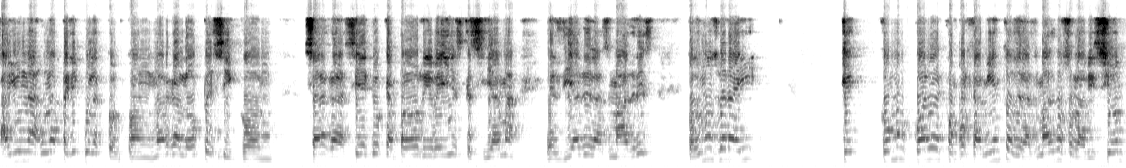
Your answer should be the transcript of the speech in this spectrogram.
hay una, una película con, con Marga López y con Sara García, creo que Amparo Ribelles, que se llama El Día de las Madres, podemos ver ahí que, cómo, cuál es el comportamiento de las madres o la visión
